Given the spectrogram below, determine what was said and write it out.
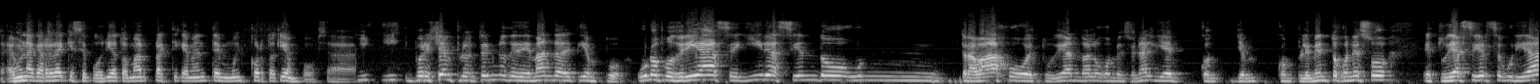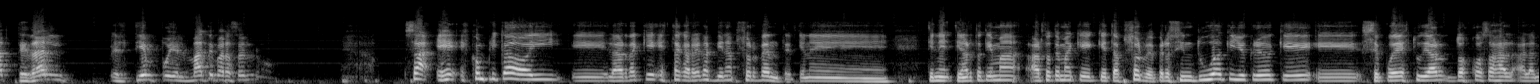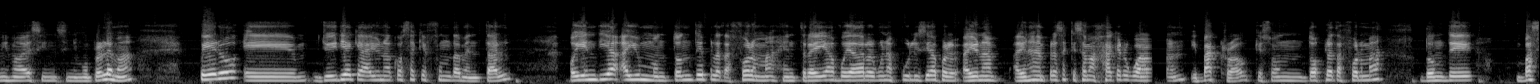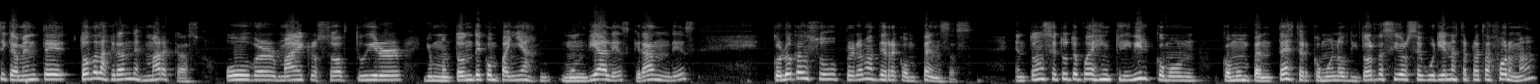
Es una carrera que se podría tomar prácticamente en muy corto tiempo. O sea, y, y, por ejemplo, en términos de demanda de tiempo, ¿uno podría seguir haciendo un trabajo o estudiando algo convencional y en, en complemento con eso, estudiar ciberseguridad? ¿Te da el el tiempo y el mate para hacerlo? O sea, es, complicado ahí. Eh, la verdad que esta carrera es bien absorbente. Tiene, tiene, tiene harto tema, harto tema que, que te absorbe. Pero sin duda que yo creo que eh, se puede estudiar dos cosas a, a la misma vez sin, sin ningún problema. Pero eh, yo diría que hay una cosa que es fundamental. Hoy en día hay un montón de plataformas, entre ellas voy a dar algunas publicidades, pero hay, una, hay unas empresas que se llaman HackerOne y Backcrowd, que son dos plataformas donde básicamente todas las grandes marcas, Uber, Microsoft, Twitter y un montón de compañías mundiales grandes, colocan sus programas de recompensas. Entonces tú te puedes inscribir como un, como un pentester, como un auditor de ciberseguridad en esta plataforma,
